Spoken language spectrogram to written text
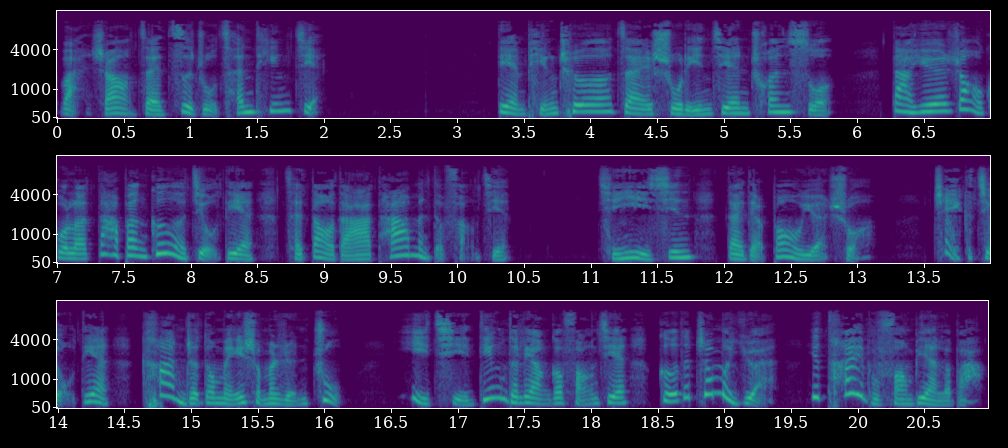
晚上在自助餐厅见。电瓶车在树林间穿梭，大约绕过了大半个酒店，才到达他们的房间。秦艺新带点抱怨说：“这个酒店看着都没什么人住，一起订的两个房间隔得这么远，也太不方便了吧？”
